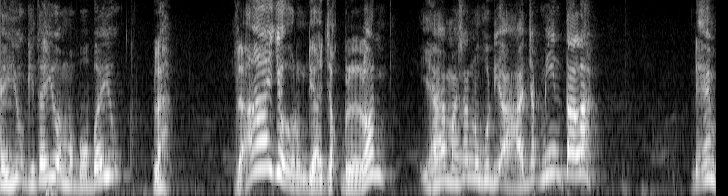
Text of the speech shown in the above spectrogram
Eh yuk kita yuk sama Boba yuk. Lah, lah ayo orang diajak belon. Ya masa nunggu diajak minta lah. DM.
